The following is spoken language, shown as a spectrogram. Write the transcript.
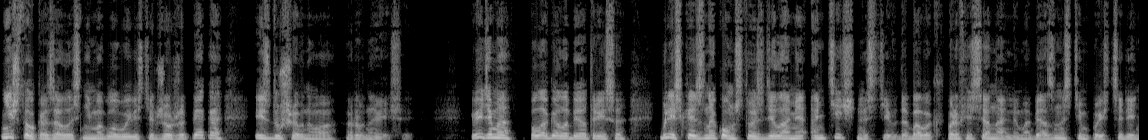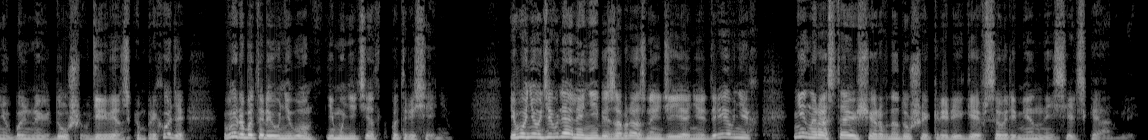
Ничто, казалось, не могло вывести Джорджа Пека из душевного равновесия. Видимо, полагала Беатриса, близкое знакомство с делами античности, вдобавок к профессиональным обязанностям по исцелению больных душ в деревенском приходе, выработали у него иммунитет к потрясениям. Его не удивляли ни безобразные деяния древних, ни нарастающее равнодушие к религии в современной сельской Англии.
